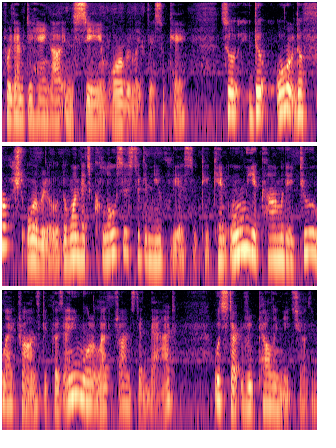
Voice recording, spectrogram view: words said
for them to hang out in the same orbit like this, okay? So the or the first orbital, the one that's closest to the nucleus, okay, can only accommodate two electrons because any more electrons than that would start repelling each other.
